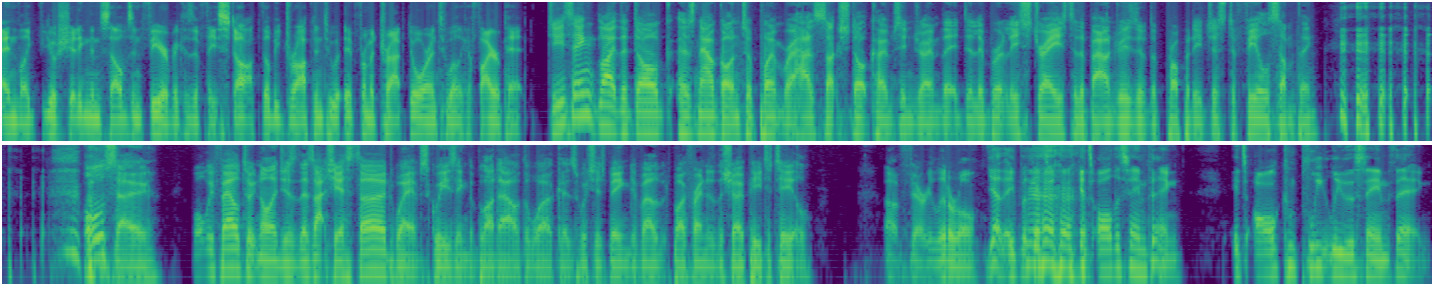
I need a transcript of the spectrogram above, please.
and like you know shitting themselves in fear because if they stop they'll be dropped into it from a trap door into like a fire pit. Do you think like the dog has now gotten to a point where it has such Stockholm syndrome that it deliberately strays to the boundaries of the property just to feel something? also, what we failed to acknowledge is that there's actually a third way of squeezing the blood out of the workers, which is being developed by a friend of the show, Peter Thiel. Uh, very literal. Yeah, but it's all the same thing. It's all completely the same thing.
